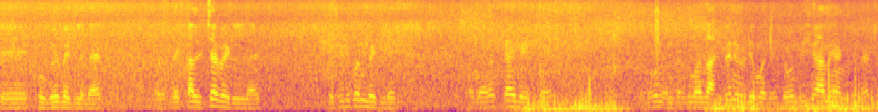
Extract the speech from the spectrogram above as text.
ते खुबे भेटलेत आहेत ते कलच्या भेटलेल्या आहेत. टेकडी पण भेटले आहेत बऱ्याच काय भेटलं आहे नंतर तुम्हाला दाखवेन व्हिडिओमध्ये. दोन दिवशी आम्ही आणलेले आहेत.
